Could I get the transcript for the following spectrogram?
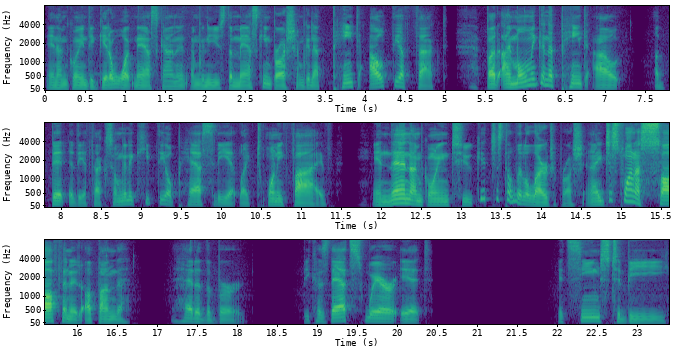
And I'm going to get a what mask on it. I'm going to use the masking brush. I'm going to paint out the effect. But I'm only going to paint out a bit of the effect. So I'm going to keep the opacity at like 25. And then I'm going to get just a little larger brush. And I just want to soften it up on the head of the bird. Because that's where it it seems to be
